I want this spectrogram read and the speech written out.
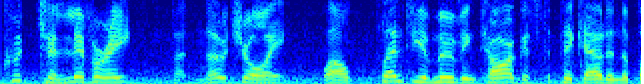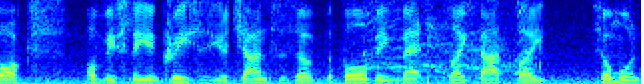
Good delivery, but no joy. Well, plenty of moving targets to pick out in the box. Obviously increases your chances of the ball being met like that by someone.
